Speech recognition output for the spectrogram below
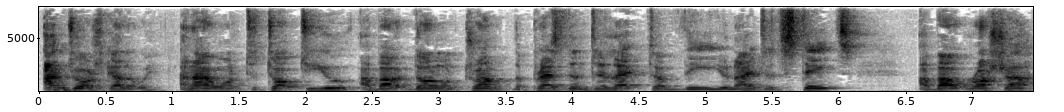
I'm George Galloway, and I want to talk to you about Donald Trump, the President elect of the United States, about Russia,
